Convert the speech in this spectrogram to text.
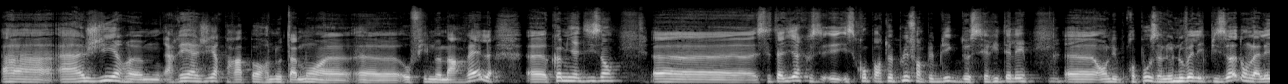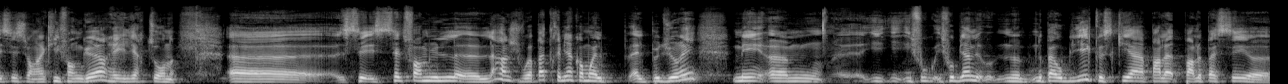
à, à agir, euh, à réagir par rapport notamment euh, euh au film Marvel, comme il y a dix ans. C'est-à-dire qu'il se comporte plus en public de séries télé. on lui propose le nouvel épisode, on l'a laissé sur un cliffhanger et il y retourne. Euh, cette formule-là, je vois pas très bien comment elle, elle peut durer, mais euh, il, faut, il faut bien ne, pas oublier que ce qui a par, la, par le passé euh,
